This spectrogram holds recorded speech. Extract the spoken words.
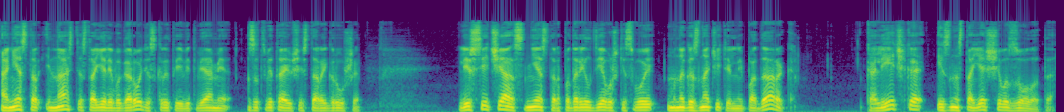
а Нестор и Настя стояли в огороде, скрытые ветвями зацветающей старой груши. Лишь сейчас Нестор подарил девушке свой многозначительный подарок — колечко из настоящего золота.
